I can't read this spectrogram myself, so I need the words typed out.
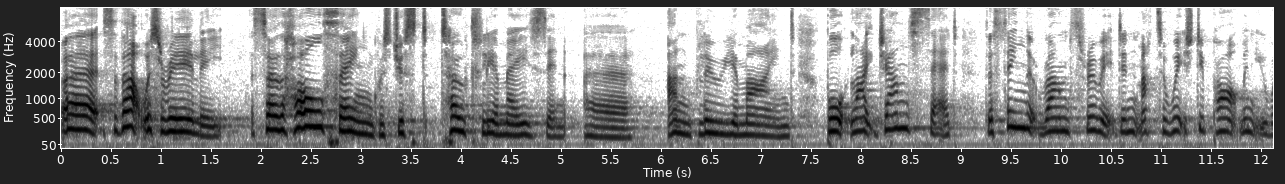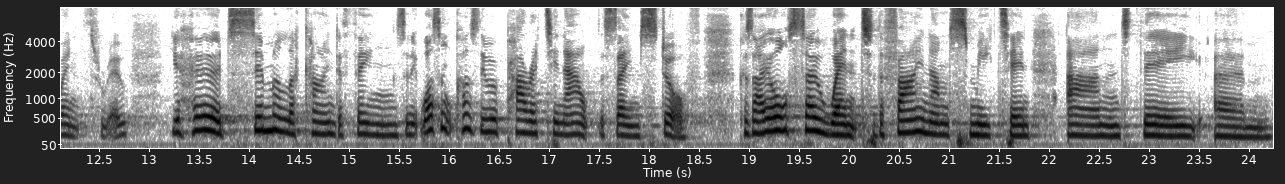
Uh, so that was really, so the whole thing was just totally amazing uh, and blew your mind. But like Jan said, the thing that ran through it didn't matter which department you went through, you heard similar kind of things. And it wasn't because they were parroting out the same stuff because I also went to the finance meeting and the um,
